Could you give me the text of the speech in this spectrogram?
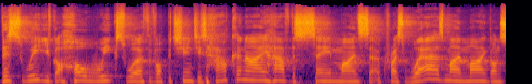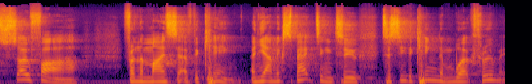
This week, you've got a whole week's worth of opportunities. How can I have the same mindset of Christ? Where has my mind gone so far from the mindset of the king? And yeah, I'm expecting to, to see the kingdom work through me.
